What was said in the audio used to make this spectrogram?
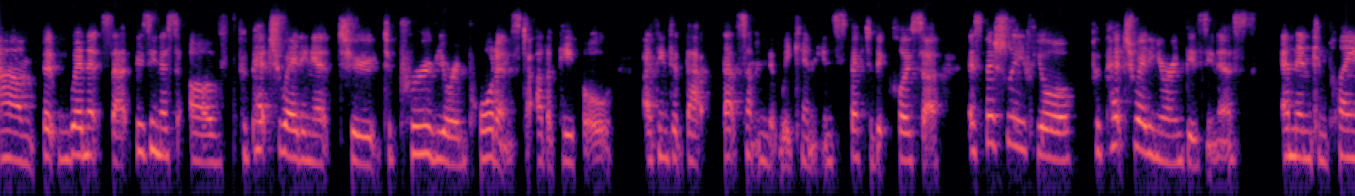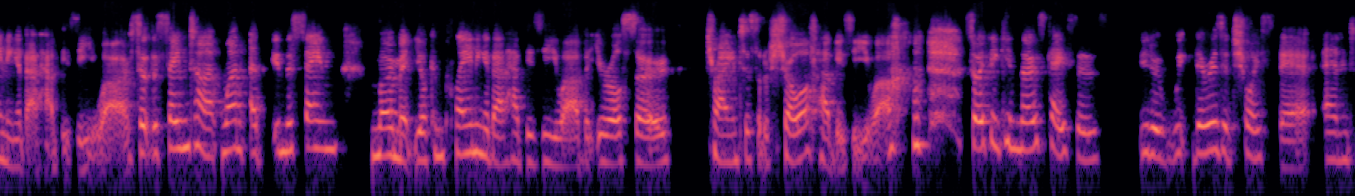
Um, but when it's that busyness of perpetuating it to to prove your importance to other people, I think that, that that's something that we can inspect a bit closer, especially if you're perpetuating your own busyness and then complaining about how busy you are. So at the same time, one in the same moment, you're complaining about how busy you are, but you're also trying to sort of show off how busy you are. so I think in those cases, you know, we, there is a choice there. And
